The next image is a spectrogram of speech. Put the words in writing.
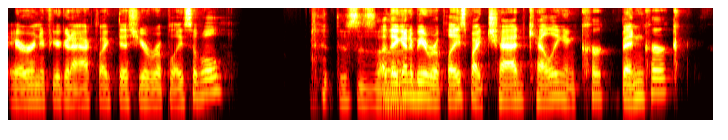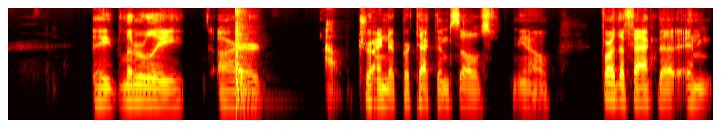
Aaron, if you're gonna act like this, you're replaceable. this is Are they uh, going to be replaced by Chad Kelly and Kirk Benkert? They literally are Ow. trying to protect themselves, you know, for the fact that in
